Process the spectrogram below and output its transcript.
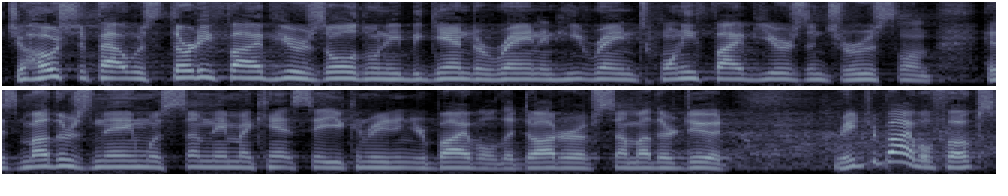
Jehoshaphat was 35 years old when he began to reign, and he reigned 25 years in Jerusalem. His mother's name was some name I can't say. You can read it in your Bible, the daughter of some other dude. Read your Bible, folks.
